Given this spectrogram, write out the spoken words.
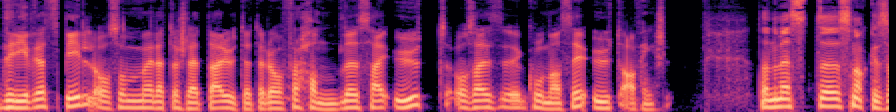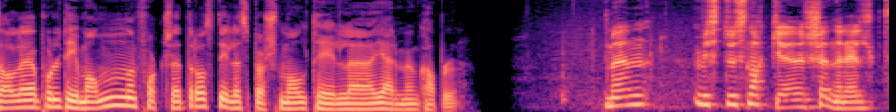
driver et spill, og som rett og slett er ute etter å forhandle seg ut, og seg, kona si, ut av fengsel. Den mest snakkesalige politimannen fortsetter å stille spørsmål til eh, Gjermund Cappelen. Men hvis du snakker generelt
